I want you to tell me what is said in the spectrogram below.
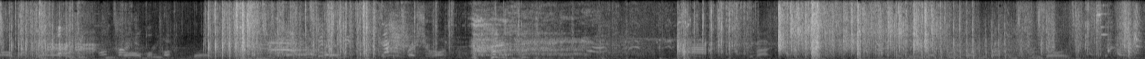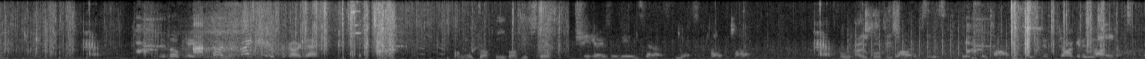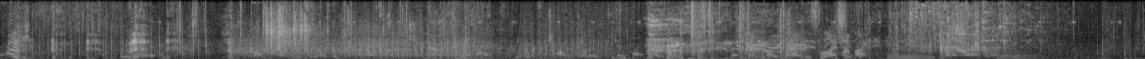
Oh my god. Oh my fucking god. Pressure on. Go back. Relocate. Target right here. Disregard that. I'm gonna drop got me still. She knows all the ins and outs and what's the point of I'll go this way. This target is hostile. Five. Hmm.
